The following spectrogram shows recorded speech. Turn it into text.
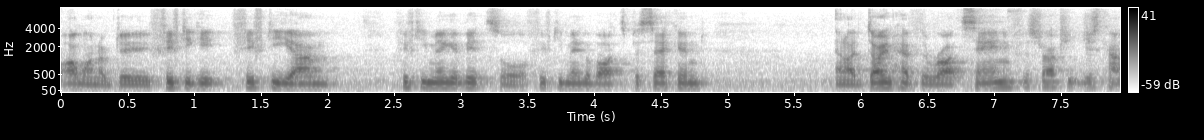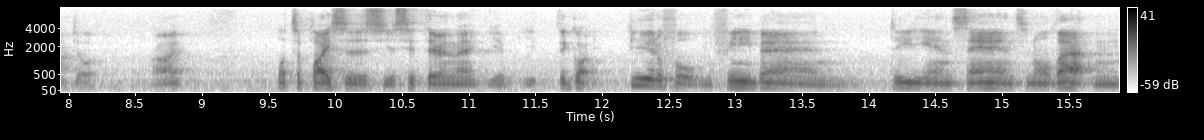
I want to do 50 gig, 50 um, 50 megabits or 50 megabytes per second, and I don't have the right SAN infrastructure, you just can't do it, right? Lots of places you sit there and they you, you, they've got beautiful InfiniBand, DDN SANs and all that, and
